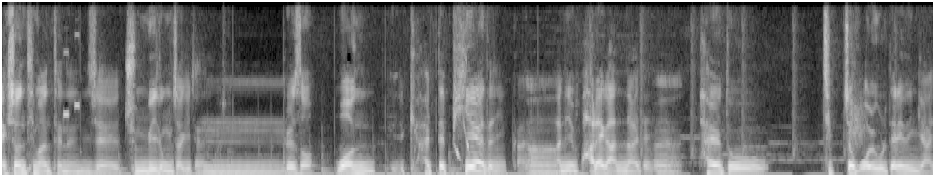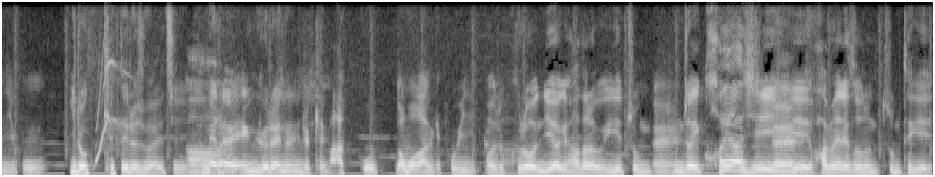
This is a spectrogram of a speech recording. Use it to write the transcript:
액션팀한테는 이제 준비 동작이 되는 거죠. 음. 그래서 원 이렇게 할 때 피해야 되니까 어. 아니면 발해가 안 나야 되니까 네. 팔도 직접 얼굴 때리는 게 아니고 이렇게 때려줘야지 아, 카메라의 앵글에는 그치, 이렇게 맞고 넘어가는 게 보이니까 맞아 그런 이야기 하더라고. 이게 좀 네. 굉장히 커야지 네. 이게 화면에서는 좀 되게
